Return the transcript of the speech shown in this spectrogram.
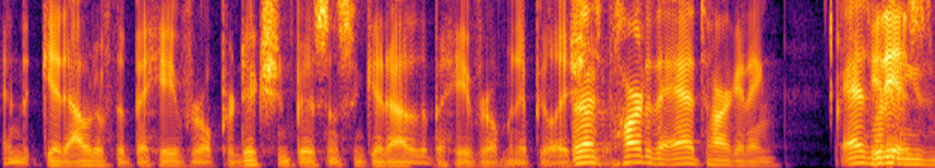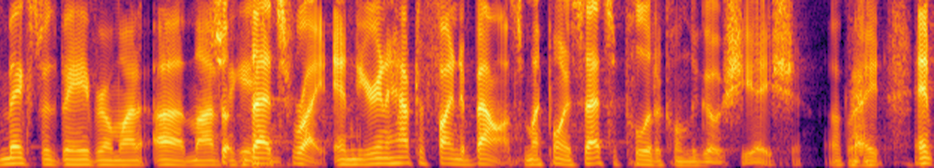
and get out of the behavioral prediction business and get out of the behavioral manipulation. But that's part of the ad targeting. Ad targeting is. is. mixed with behavioral mod, uh, modification. So that's right. And you're going to have to find a balance. My point is that's a political negotiation, okay. right? And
